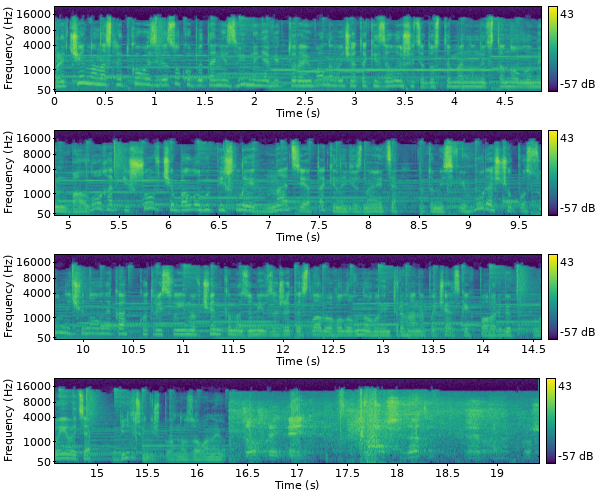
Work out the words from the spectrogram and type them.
Причинно-наслідковий зв'язок у питанні звільнення Віктора Івановича так і залишиться достеменно невстановленим. Балога пішов чи балогу пішли. Нація так і не дізнається. Натомість фігура, що посуне чиновника, котрий своїми вчинками зумів зажити слави головного інтригана Печерських пагорбів, виявиться більше ніж прогнозованою. Добрий день. Прошу сідати. Прошу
